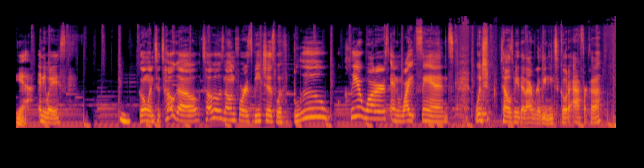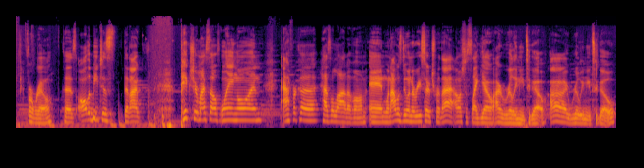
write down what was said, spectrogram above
Yeah. Anyways, going to Togo. Togo is known for its beaches with blue, clear waters and white sands, which tells me that I really need to go to Africa for real. Because all the beaches that I picture myself laying on, Africa has a lot of them. And when I was doing the research for that, I was just like, yo, I really need to go. I really need to go.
